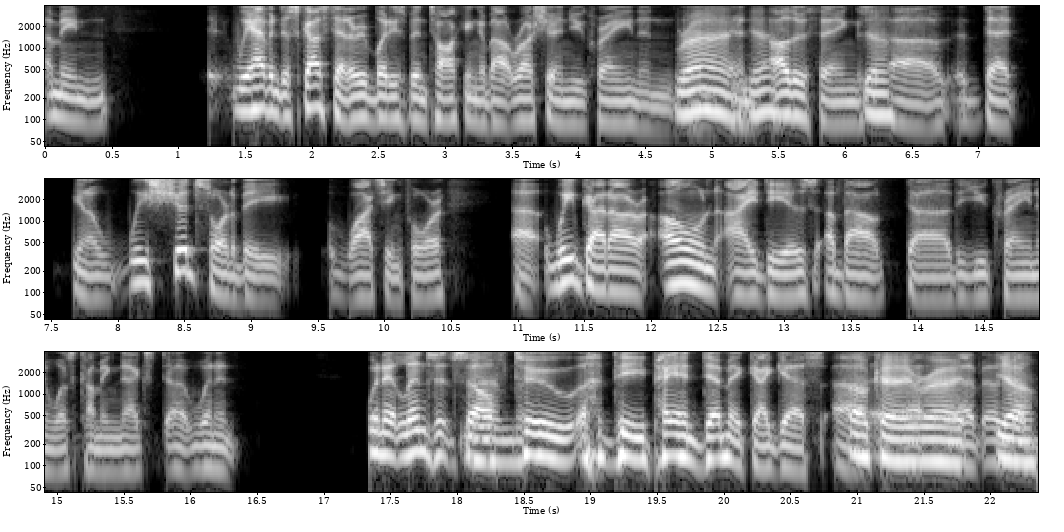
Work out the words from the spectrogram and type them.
I mean, we haven't discussed it. Everybody's been talking about Russia and Ukraine and Right, and yeah. other things Yeah. uh, that you know we should sort of be watching for. Uh, we've got our own ideas about uh, the Ukraine and what's coming next uh, when it when it lends itself Yeah, to the pandemic. I guess. Uh, Okay, uh, right, uh, yeah.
